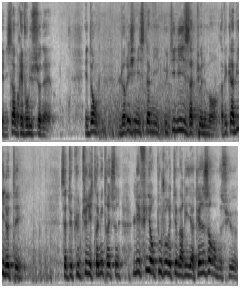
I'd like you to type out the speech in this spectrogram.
l'islam révolutionnaire. Et donc, le régime islamique utilise actuellement, avec habileté, cette culture islamique traditionnelle. Les filles ont toujours été mariées à 15 ans, monsieur.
